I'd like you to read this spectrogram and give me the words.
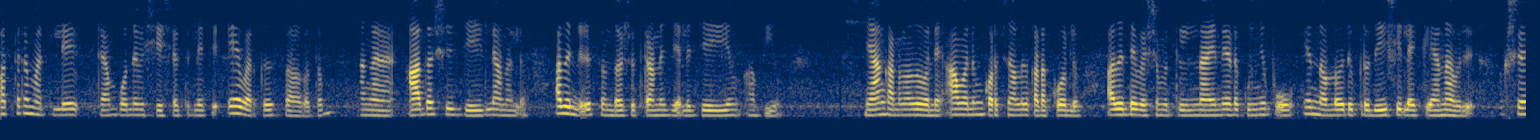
പത്തനംതിട്ടയിലെ വരാൻ പോകുന്ന വിശേഷത്തിലേക്ക് ഏവർക്കും സ്വാഗതം. അങ്ങനെ ആദർശ് ജയിലിലാണല്ലോ. അതിന്റെ ഒരു സന്തോഷത്തിലാണ് ജലജയും അഭിയും ഞാൻ കടന്നതുപോലെ അവനും കുറച്ച് നാൾ കിടക്കുമല്ലോ. അതിന്റെ വിഷമത്തിൽ നയനയുടെ കുഞ്ഞു പോവും എന്നുള്ള ഒരു പ്രതീക്ഷയിലൊക്കെയാണ് അവർ പക്ഷേ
